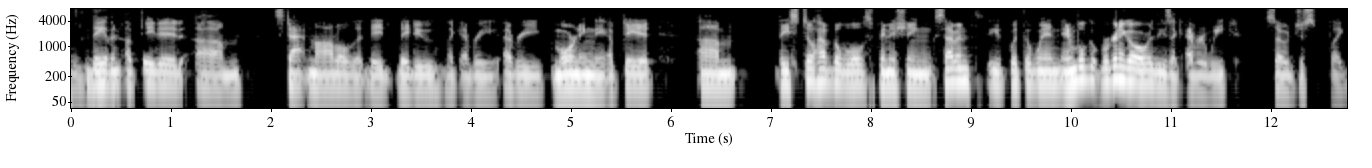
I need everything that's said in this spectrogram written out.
Mhm. they have an updated um stat model that they they do like every every morning they update it. Um, they still have the Wolves finishing seventh with the win, and we'll we're gonna go over these like every week. So just like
